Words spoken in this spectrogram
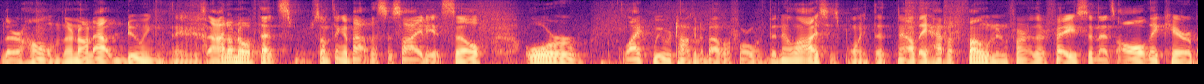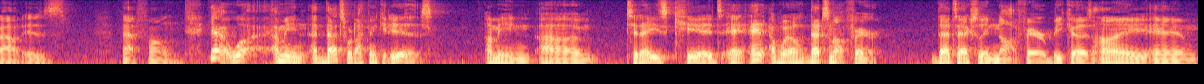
their home. They're not out doing things. And I don't know if that's something about the society itself, or like we were talking about before with Vanilla Ice's point that now they have a phone in front of their face, and that's all they care about is that phone. Yeah, well, I mean, uh, that's what I think it is. I mean, um, today's kids, and, and well, that's not fair. That's actually not fair because I am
